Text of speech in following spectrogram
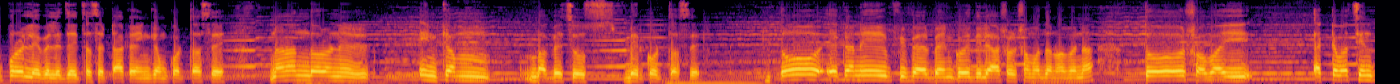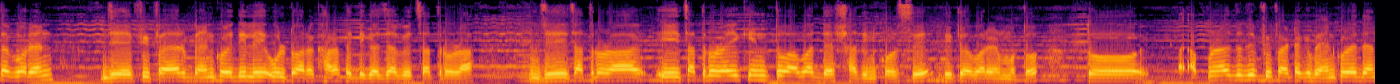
উপরের লেভেলে যাইতেছে, টাকা ইনকাম করতেছে, নানান ধরনের ইনকাম বা সোর্স বের করতেছে। তো এখানে ফ্রি ফায়ার ব্যান করে দিলে আসল সমাধান হবে না। তো সবাই একটাবার চিন্তা করেন যে ফ্রি ফায়ার ব্যান করে দিলে উল্টো আরও খারাপের দিকে যাবে ছাত্ররা। যে ছাত্ররা, এই ছাত্ররাই কিন্তু আবার দেশ স্বাধীন করছে দ্বিতীয়বারের মতো। তো আপনারা যদি ফ্রি ফায়ারটাকে ব্যান করে দেন,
